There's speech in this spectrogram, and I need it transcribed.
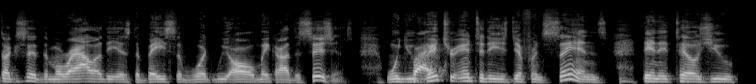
like I said, the morality is the base of what we all make our decisions. When you right. venture into these different sins, then it tells you,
